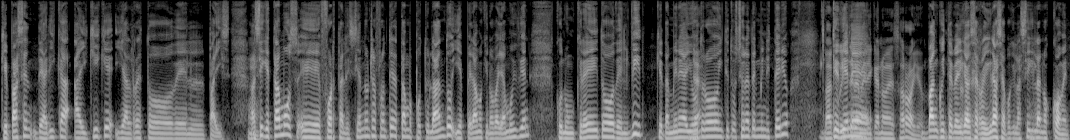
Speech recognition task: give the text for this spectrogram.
que pasen de Arica a Iquique y al resto del país. Mm. Así que estamos eh, fortaleciendo nuestra frontera, estamos postulando y esperamos que nos vaya muy bien con un crédito del BID, que también hay otras instituciones del ministerio. Banco que viene, Interamericano de Desarrollo. Banco Interamericano de Desarrollo, gracias, porque las siglas nos comen.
